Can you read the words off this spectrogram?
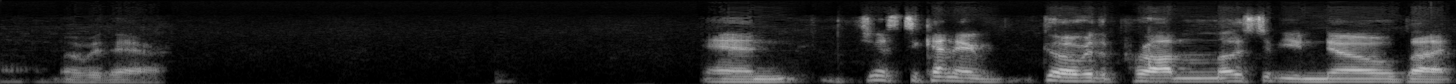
um, over there. And just to kind of go over the problem, most of you know, but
